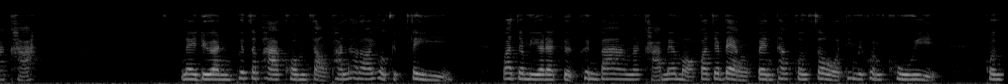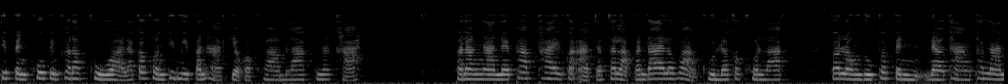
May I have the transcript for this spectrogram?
นะคะ ในเดือนพฤษภาคม 2564 ว่าจะมีอะไรเกิดขึ้นบ้างนะคะ แม่หมอก็จะแบ่งเป็นทั้งคนโสดที่มีคนคุย คนที่เป็นคู่เป็นครอบครัว แล้วก็คนที่มีปัญหาเกี่ยวกับความรักนะคะ พลังงานในภาพไพ่ก็อาจจะสลับกันได้ระหว่างคุณแล้วก็คนรัก ก็ลองดูเพื่อเป็นแนวทางเท่านั้น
